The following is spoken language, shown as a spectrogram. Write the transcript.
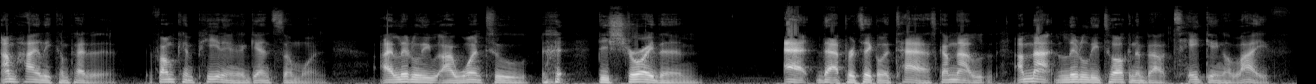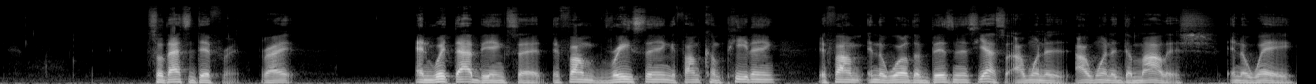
I'm highly competitive. If I'm competing against someone, I literally I want to destroy them at that particular task. I'm not I'm not literally talking about taking a life. So that's different, right? And with that being said, if I'm racing, if I'm competing, if I'm in the world of business, yes, I want to I want to demolish in a way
